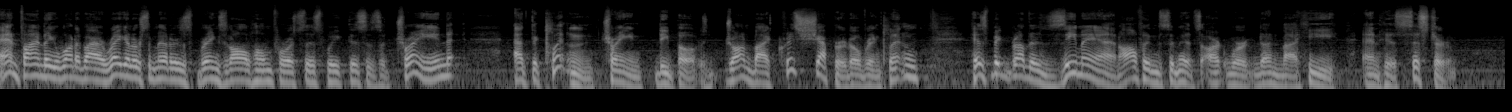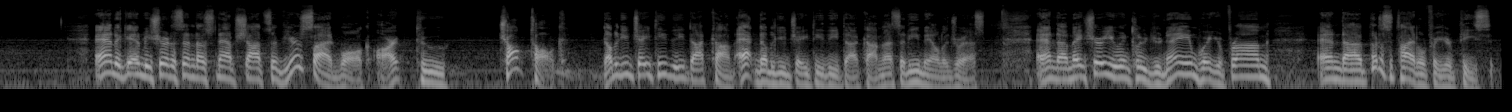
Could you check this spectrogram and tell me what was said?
and finally, one of our regular submitters brings it all home for us this week. This is a train at the Clinton train depot, drawn by Chris Shepard over in Clinton. His big brother Z-Man often submits artwork done by he and his sister. And again, be sure to send us snapshots of your sidewalk art to Chalk Talk. WJTV.com, at WJTV.com. That's an email address. And uh, make sure you include your name, where you're from, and uh, put us a title for your piece.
